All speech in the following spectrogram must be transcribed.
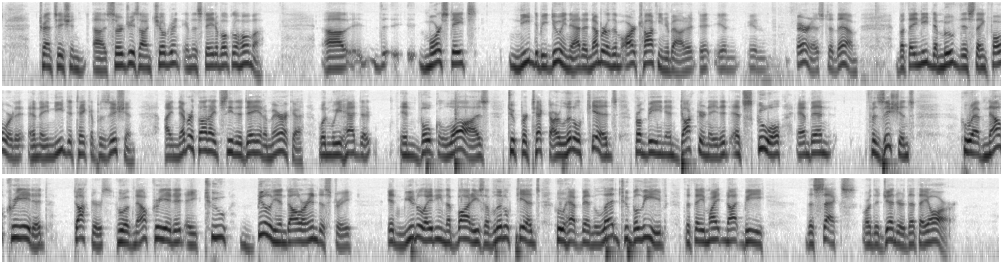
transition uh, surgeries on children in the state of Oklahoma. Uh, the, more states need to be doing that. A number of them are talking about it in in fairness to them. But they need to move this thing forward and they need to take a position. I never thought I'd see the day in America when we had to invoke laws to protect our little kids from being indoctrinated at school and then physicians who have now created, doctors who have now created a $2 billion industry in mutilating the bodies of little kids who have been led to believe that they might not be the sex or the gender that they are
